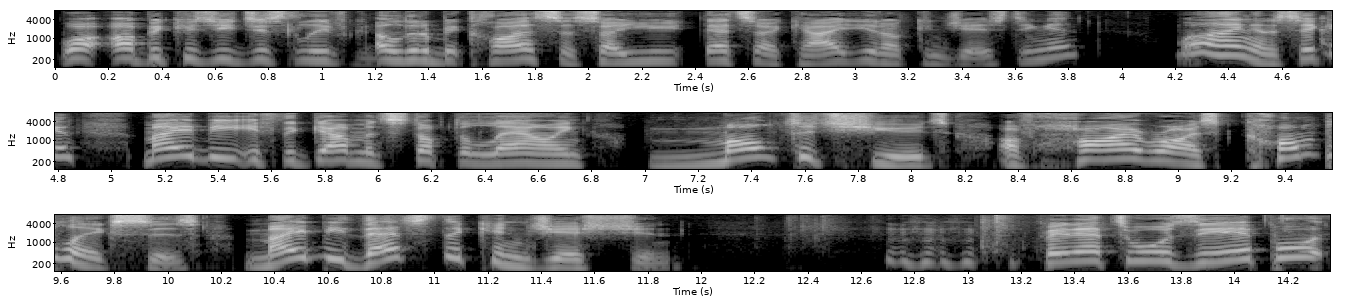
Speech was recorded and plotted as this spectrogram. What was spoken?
Well, oh, because you just live a little bit closer, so you that's okay. You're not congesting it. Well, hang on a second. Maybe if the government stopped allowing multitudes of high-rise complexes, maybe that's the congestion. Been out towards the airport,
